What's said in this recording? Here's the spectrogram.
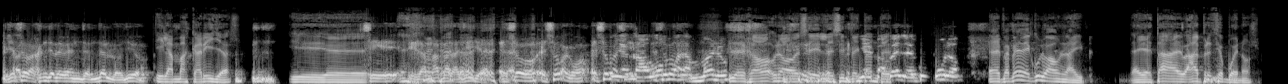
Y eso la gente debe entenderlo, tío. Y las mascarillas. Y, eh, Sí, y las más baratillas. Eso, eso va como, eso va Y así, eso va para las manos. jabón- no, sí, el Y el desinfectante. papel del culo. El papel de culo aún hay. Ahí está, a precios buenos.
